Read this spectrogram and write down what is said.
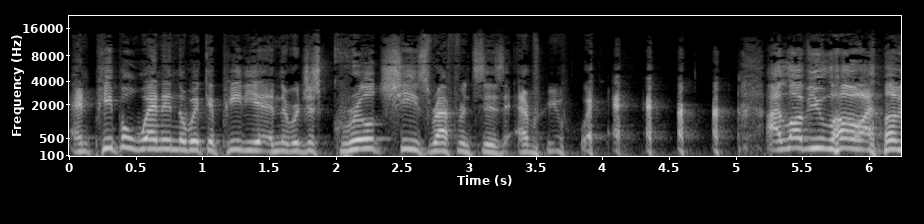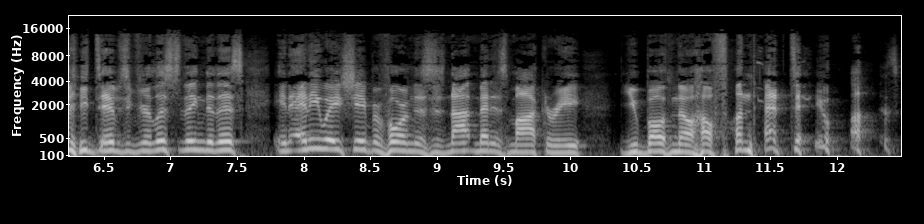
and people went in the wikipedia and there were just grilled cheese references everywhere I love you, Lo. I love you, Dibs. If you're listening to this in any way, shape, or form, this is not meant as mockery. You both know how fun that day was.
